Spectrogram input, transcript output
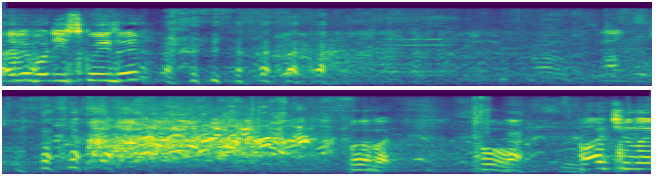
Everybody squeeze in. Perfect. Cool. Bye Chile.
